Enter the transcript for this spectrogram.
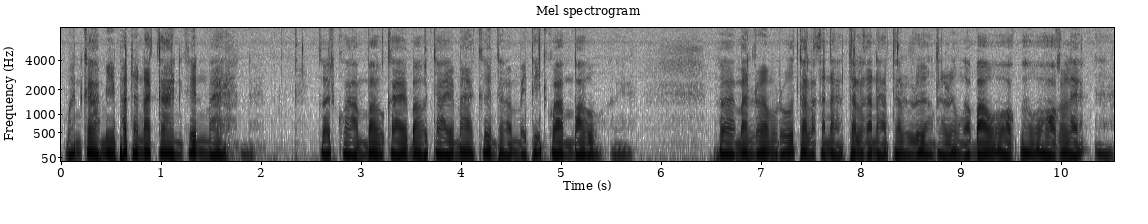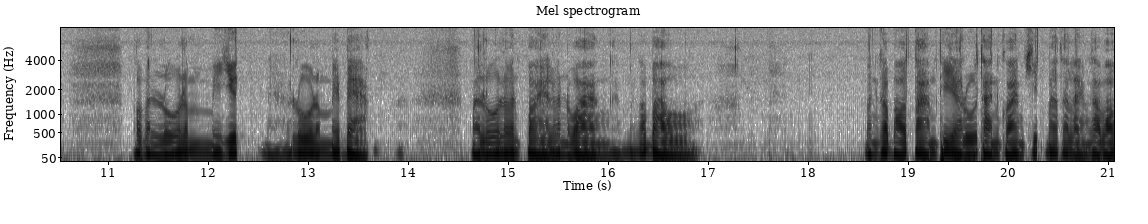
เหมือนกับมีพัฒนาการขึ้นมา เกิดความเบากายเบาใจมากขึ้นแต่มันไม่ติดความเบา เพราะมันเริ่มรู้แต่ละขณะแต่ละขณะแต่ละเรื่องแต่ละเรื่องก็เบาออกเบาออกกันแหละเพราะมันรู้แล้วไม่ยึด รู้แล้วไม่แบก มารู้แล้วมันปล่อยแล้วมันวาง มันก็เบา มันก็เบาตามที่จะรู้ทันความคิดมากเท่าไหร่มันก็เบา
